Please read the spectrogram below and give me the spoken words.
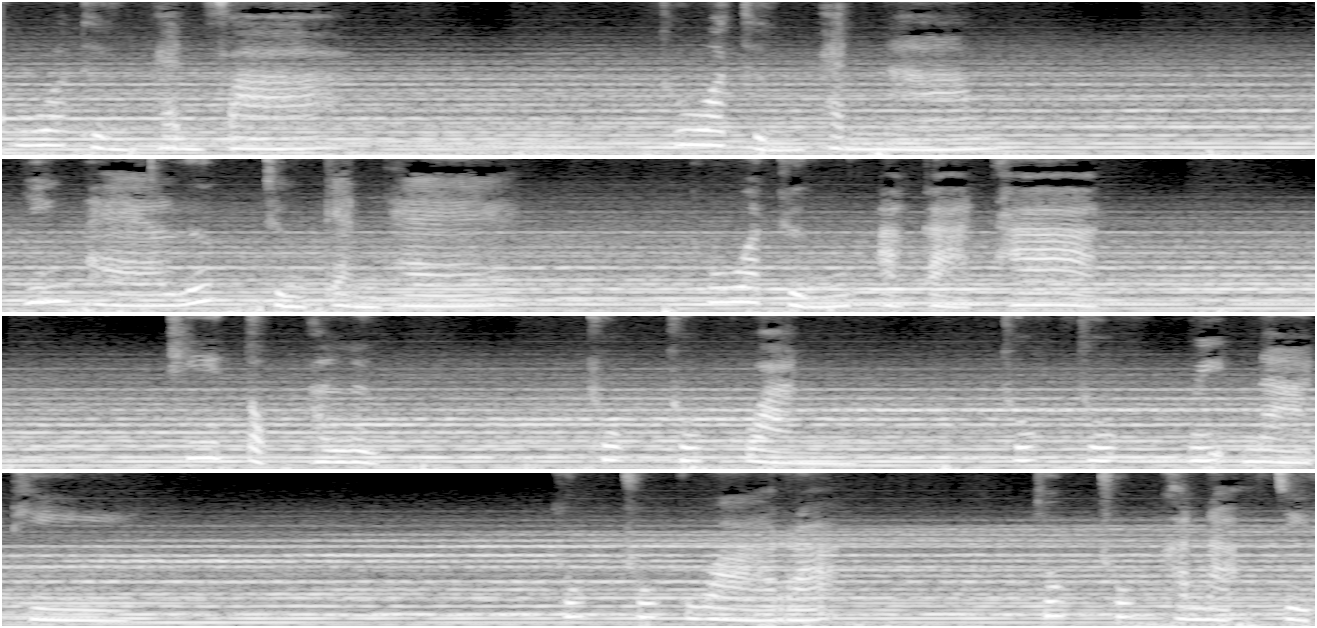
ทั่วถึงแผ่นฟ้า ทั่วถึงแผ่นน้ำยิ่งแผ่ลึกถึงแก่นแท้ ทั่วถึงอากาศธาตุที่ตกผลึก ทุกทุกๆวัน ทุกทุกๆ วินาที ทุกทุกวาระ ทุกทุกขณะจิต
